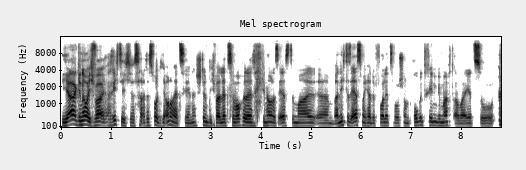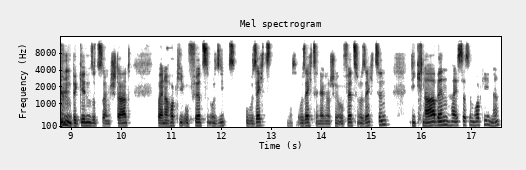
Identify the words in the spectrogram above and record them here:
Ja, genau, ich war richtig, das, das wollte ich auch noch erzählen. Ne? Stimmt, ich war letzte Woche genau das erste Mal, ähm, war nicht das erste Mal, ich hatte vorletzte Woche schon ein Probetraining gemacht, aber jetzt so Beginn sozusagen Start bei einer Hockey U14, U17, U16, U16, ja genau, U14, U16. Die Knaben heißt das im Hockey, ne?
